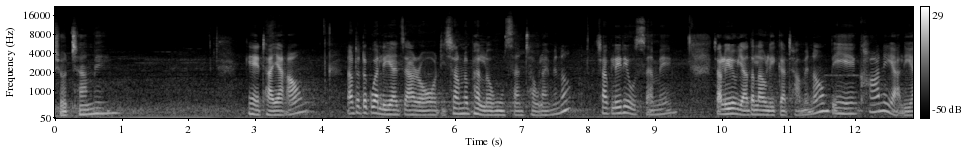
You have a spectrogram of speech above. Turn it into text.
ရှော့ချမယ်ကဲထားရအောင် နောက်တစ်တစ်ကွက်လေးရကြတော့ဒီ၆နှစ်ဖက်လုံးကိုစမ်းထုတ်လိုက်မယ်နော်ခြောက်ကလေးတွေကိုစမ်းမယ်ခြောက်လေးတွေကိုရသလောက်လေးကတ်ထားမယ်နော်ပြီးရင်ခါနေရလေးက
